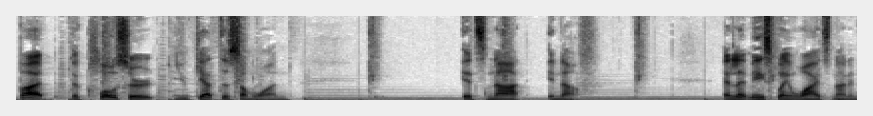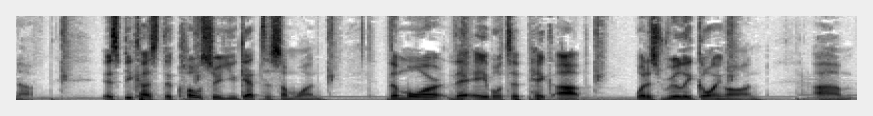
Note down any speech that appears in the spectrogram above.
but the closer you get to someone, it's not enough. And let me explain why it's not enough. It's because the closer you get to someone, the more they're able to pick up what is really going on, um,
